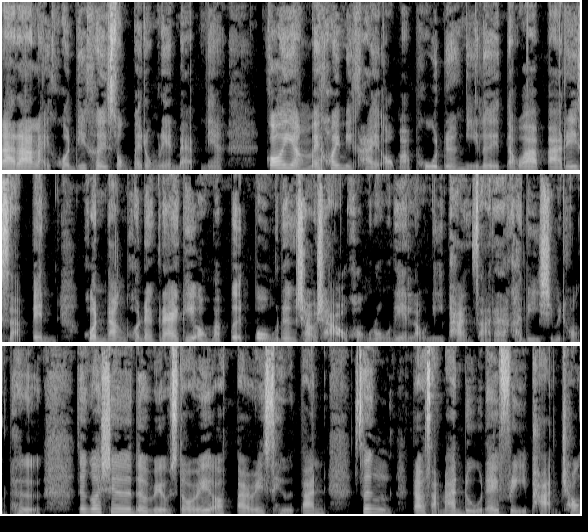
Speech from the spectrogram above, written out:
ดาราหลายคนที่เคยส่งไปโรงเรียนแบบเนี้ยก็ยังไม่ค่อยมีใครออกมาพูดเรื่องนี้เลย แต่ว่าปาริสเป็นคนดังคนแรกๆ ที่ออกมาเปิดโปงเรื่องเฉาๆของโรงเรียนเหล่านี้ผ่านสารคดีชีวิตของเธอ ซึ่งก็ชื่อ The Real Story of Paris Hilton ซึ่งเราสามารถดูได้ฟรีผ่านช่อง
